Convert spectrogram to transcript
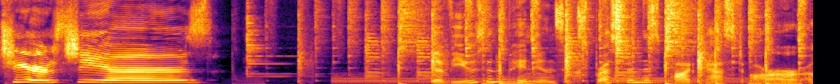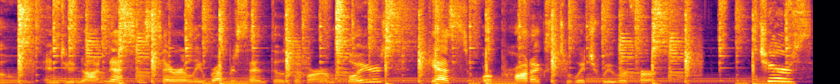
Cheers. Cheers. The views and opinions expressed in this podcast are our own and do not necessarily represent those of our employers, guests, or products to which we refer. Cheers.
